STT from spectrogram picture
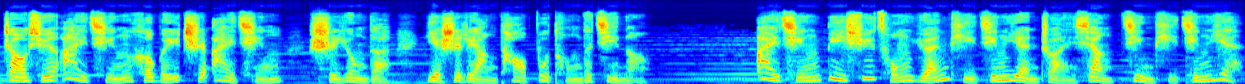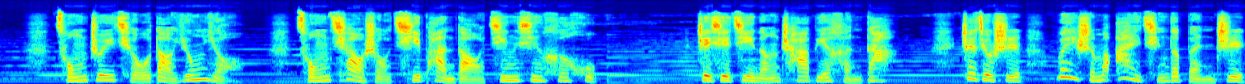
找寻爱情和维持爱情使用的也是两套不同的技能。爱情必须从原体经验转向近体经验，从追求到拥有，从翘首期盼到精心呵护。这些技能差别很大，这就是为什么爱情的本质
